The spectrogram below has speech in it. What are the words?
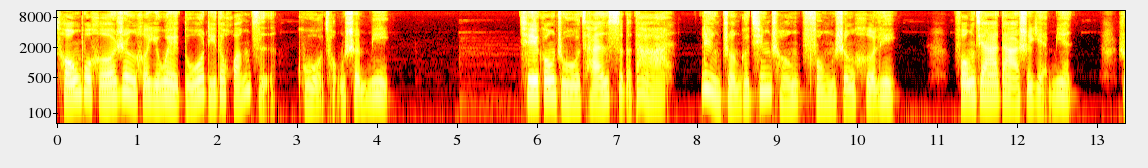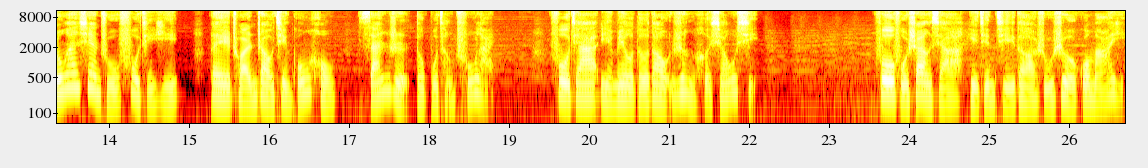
从不和任何一位夺嫡的皇子过从甚密。七公主惨死的大案令整个京城风声鹤唳，冯家大失颜面。荣安县主傅锦仪被传召进宫后，三日都不曾出来，傅家也没有得到任何消息。傅府上下已经急得如热锅蚂蚁，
